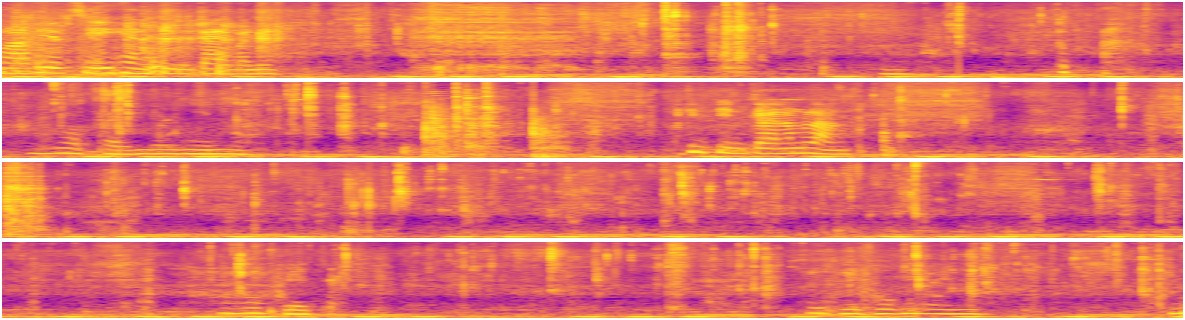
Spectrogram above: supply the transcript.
มาพีเอฟซีแห่นตีนไก่บันนี้ว่าไปบริยินว่ะกินตีนไก่น้ำหลังอ้าวเผ็ด ไม่เผ็ดทุกหน่วยนะหึ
